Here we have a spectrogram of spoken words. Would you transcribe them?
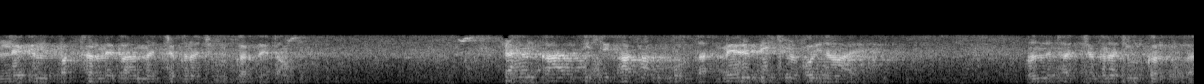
लेकिन पत्थर ने कहा, मैं चकनाचूर कर देता हूँ। अहंकार इसी भाषा में बोलता है, मेरे बीच में कोई ना आए। अन्यथा चकनाचूर कर दूँगा।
